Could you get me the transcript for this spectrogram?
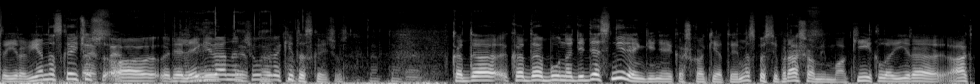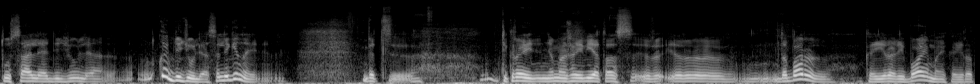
tai yra vienas skaičius, Taip, taip. o realiai gyvenančių taip, taip, yra taip. kitas skaičius. Taip, taip. Kada, kada būna didesni renginiai kažkokie, tai mes pasiprašom į mokyklą, yra aktų salė didžiulė, nu, kaip didžiulė, saliginai. Bet e, tikrai nemažai vietos ir, ir dabar, kai yra ribojimai, kai yra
